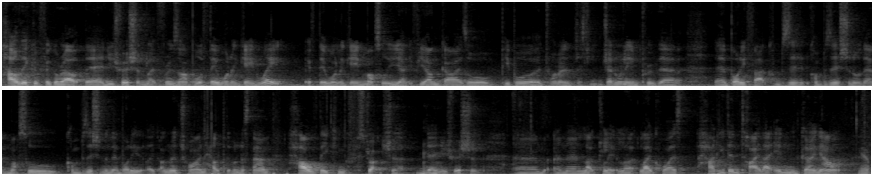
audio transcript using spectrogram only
how they can figure out their nutrition. Like for example, if they want to gain weight, if they want to gain muscle, yeah, if young guys or people are trying to just generally improve their their body fat composi- composition or their muscle composition in their body, like I'm going to try and help them understand how they can structure their mm-hmm. nutrition. Um, and then likely, li- likewise, how do you then tie that in with going out? Yep.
